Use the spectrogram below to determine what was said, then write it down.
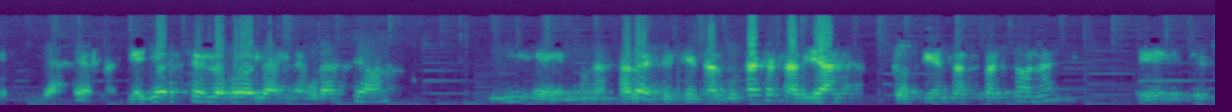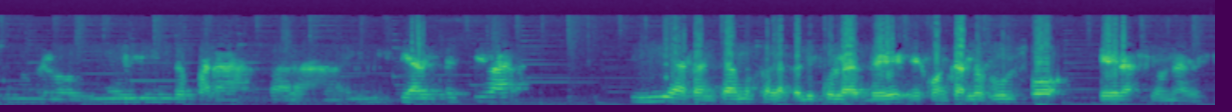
y, hacerla. Y ayer se logró la inauguración y en una sala de 600 butacas había 200 personas, eh, que es un número muy lindo para, para iniciar el festival. Y arrancamos con la película de eh, Juan Carlos Rulfo, Érase una vez.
